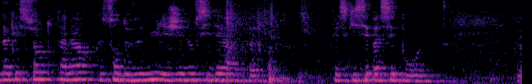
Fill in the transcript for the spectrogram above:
la question tout à l'heure, que sont devenus les génocidaires en fait Qu'est-ce qui s'est passé pour eux Euh,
